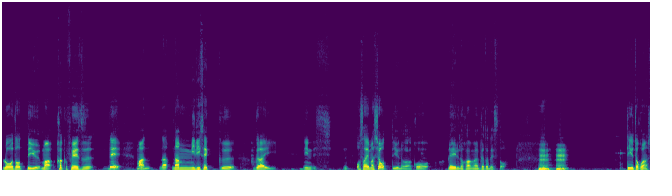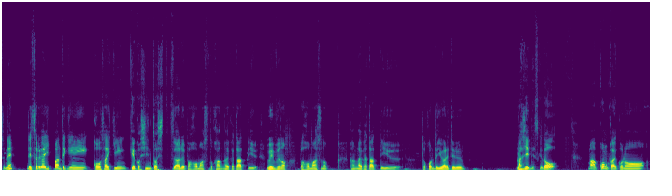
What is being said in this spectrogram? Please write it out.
ロードっていう、まあ各フェーズで、まあな何ミリセックぐらいにし抑えましょうっていうのが、こう、レイルの考え方ですと。うん、うん。っていうところなんですよね。で、それが一般的に、こう最近結構浸透しつつあるパフォーマンスの考え方っていう、ウェブのパフォーマンスの考え方っていうところで言われてるらしいんですけど、まあ今回この、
